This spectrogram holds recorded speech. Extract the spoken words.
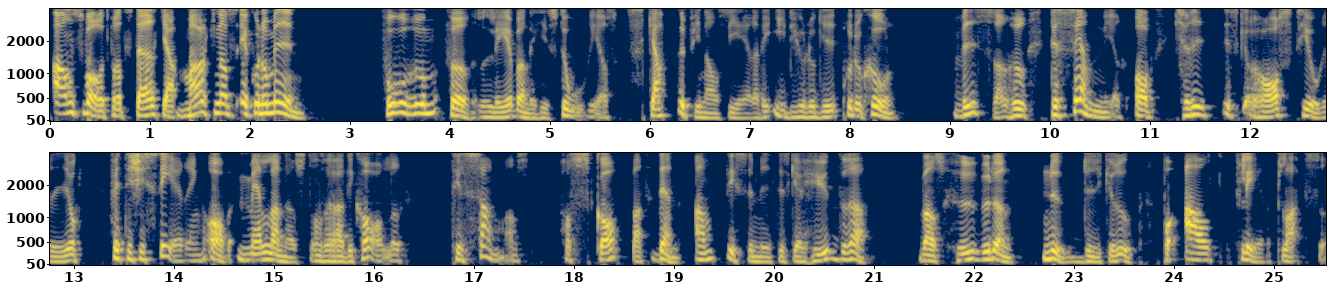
ansvaret för att stärka marknadsekonomin. Forum för levande historias skattefinansierade ideologiproduktion visar hur decennier av kritisk rasteori och fetischisering av Mellanösterns radikaler tillsammans har skapat den antisemitiska hydra vars huvuden nu dyker upp på allt fler platser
